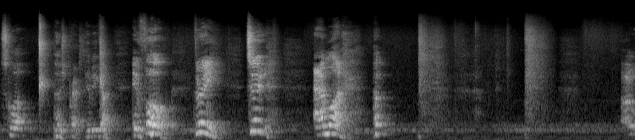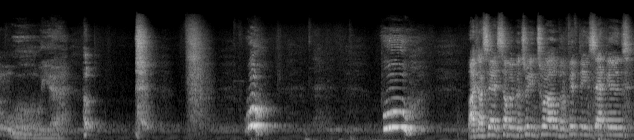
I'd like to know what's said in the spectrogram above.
squat, push, press. Here we go. In four, three, two, and one. Oh, yeah. Woo! Woo! Like I said, somewhere between 12 and 15 seconds.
